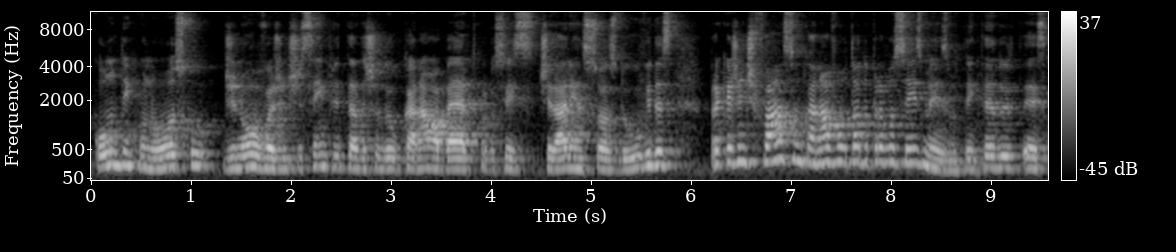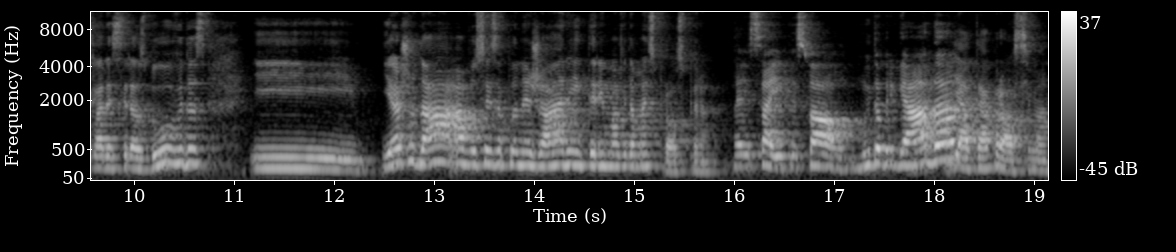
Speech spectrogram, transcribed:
Contem conosco. De novo, a gente sempre está deixando o canal aberto para vocês tirarem as suas dúvidas, para que a gente faça um canal voltado para vocês mesmo, tentando esclarecer as dúvidas e, e ajudar a vocês a planejarem e terem uma vida mais próspera. É isso aí, pessoal. Muito obrigada. E até a próxima.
